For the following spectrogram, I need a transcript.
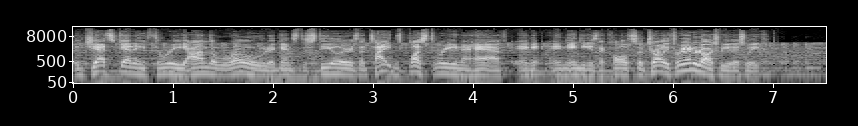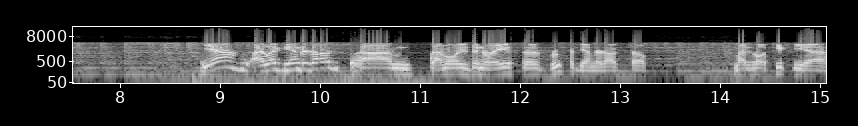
The Jets getting three on the road against the Steelers. The Titans plus three and a half in, in Indy against the Colts. So Charlie, three underdogs for you this week. Yeah, I like the underdogs. Um, I've always been raised to root for the underdogs, so might as well keep the uh,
